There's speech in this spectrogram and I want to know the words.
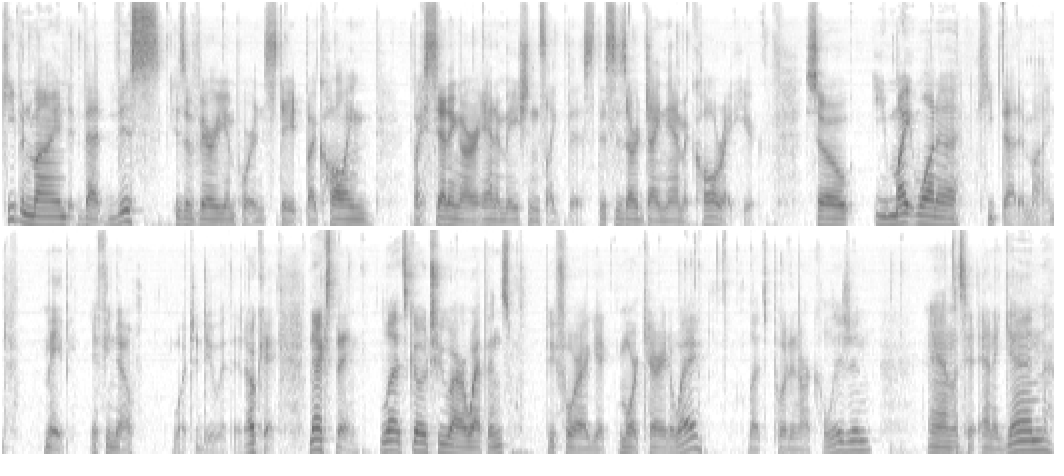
keep in mind that this is a very important state by calling, by setting our animations like this. This is our dynamic call right here. So you might want to keep that in mind, maybe, if you know what to do with it. Okay, next thing, let's go to our weapons before I get more carried away. Let's put in our collision and let's hit N again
